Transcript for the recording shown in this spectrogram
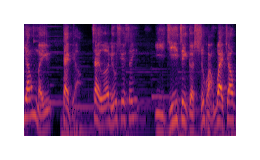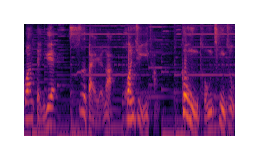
央媒代表、在俄留学生以及这个使馆外交官等约四百人啊，欢聚一堂。共同庆祝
